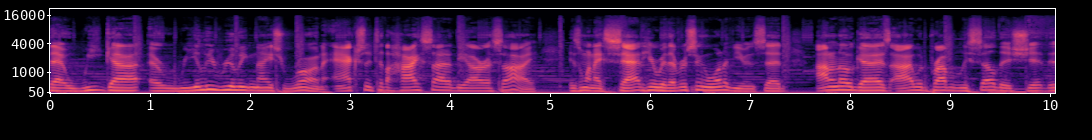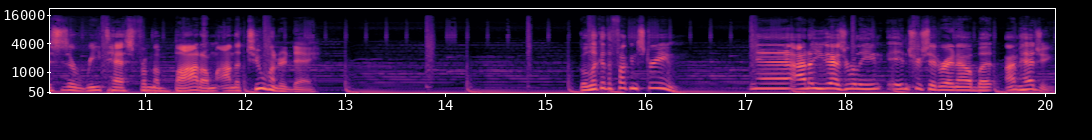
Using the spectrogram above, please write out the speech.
that we got a really, really nice run actually to the high side of the RSI is when I sat here with every single one of you and said, I don't know, guys, I would probably sell this shit. This is a retest from the bottom on the 200 day. Go look at the fucking stream. Yeah, I know you guys are really interested right now, but I'm hedging.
